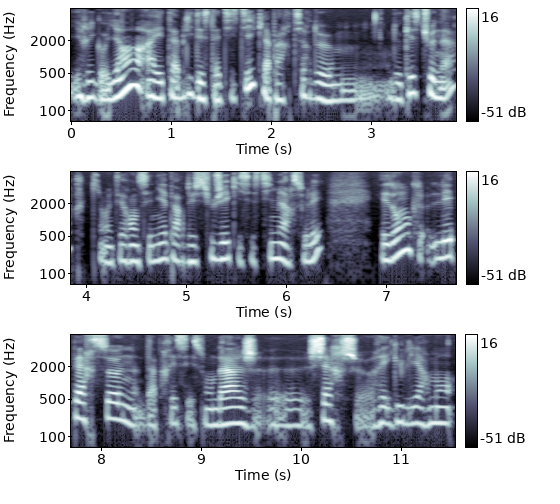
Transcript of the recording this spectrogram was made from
Irigoyen, a établi des statistiques à partir de questionnaires qui ont été renseignés par des sujets qui s'estimaient harcelés. Et donc, les personnes, d'après ces sondages, euh, cherchent régulièrement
